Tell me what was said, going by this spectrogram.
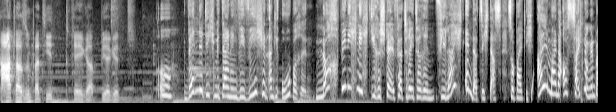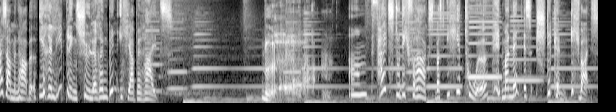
harter Sympathieträger, Birgit. Oh. Wende dich mit deinen Wehwehchen an die Oberin. Noch bin ich nicht ihre Stellvertreterin. Vielleicht ändert sich das, sobald ich all meine Auszeichnungen beisammen habe. Ihre Lieblingsschülerin bin ich ja bereits. Ähm, falls du dich fragst, was ich hier tue, man nennt es Sticken. Ich weiß,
